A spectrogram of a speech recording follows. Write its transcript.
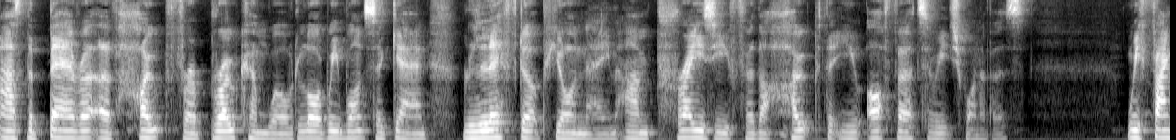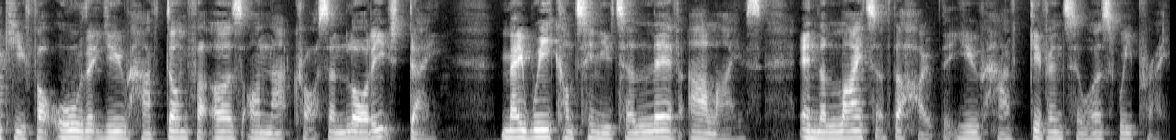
as the bearer of hope for a broken world, Lord, we once again lift up your name and praise you for the hope that you offer to each one of us. We thank you for all that you have done for us on that cross. And Lord, each day, may we continue to live our lives in the light of the hope that you have given to us, we pray.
